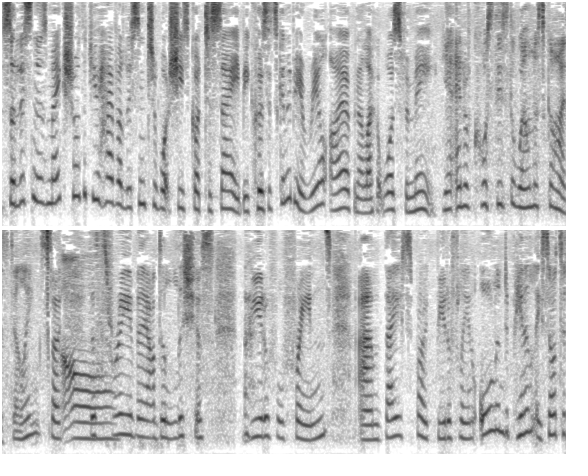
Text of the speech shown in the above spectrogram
So, listeners, make sure that you have a listen to what she's got to say because it's going to be a real eye opener, like it was for me. Yeah, and of course, there's the wellness guys, darling. So Oh. the three of our delicious, beautiful friends, um, they spoke beautifully and all independently. So it's a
